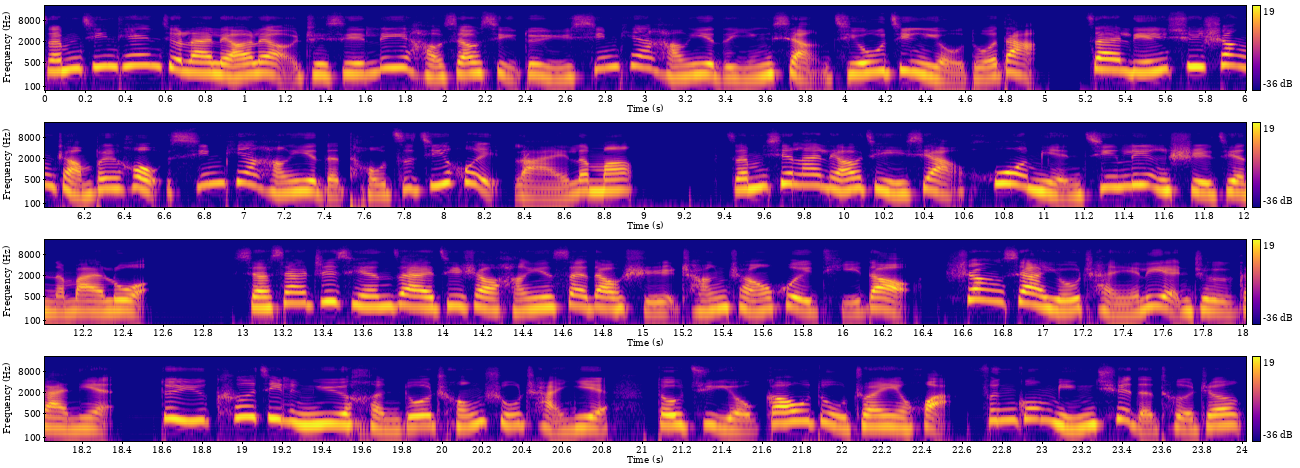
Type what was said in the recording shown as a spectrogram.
咱们今天就来聊聊这些利好消息对于芯片行业的影响究竟有多大？在连续上涨背后，芯片行业的投资机会来了吗？咱们先来了解一下豁免禁令事件的脉络。小夏之前在介绍行业赛道时，常常会提到上下游产业链这个概念。对于科技领域，很多成熟产业都具有高度专业化、分工明确的特征，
